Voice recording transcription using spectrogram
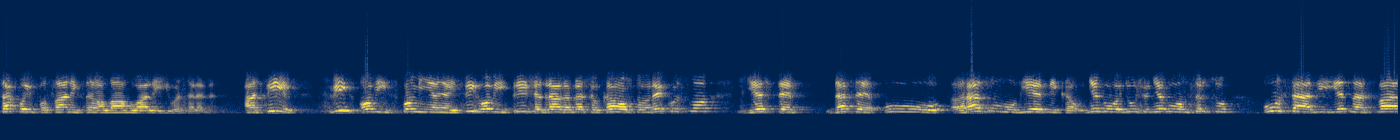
tako i poslanik sallallahu alaihi wa sallam. A cilj svih ovih spominjanja i svih ovih priča, draga braćo, kao što rekao smo, jeste da se u razumu vjernika, u njegovoj duši, u njegovom srcu usadi jedna stvar,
